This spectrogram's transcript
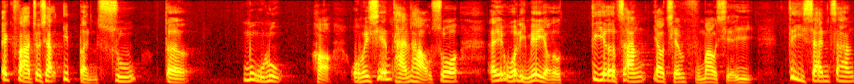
，ECFA 就像一本书的目录，好，我们先谈好说，哎，我里面有第二章要签服贸协议，第三章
